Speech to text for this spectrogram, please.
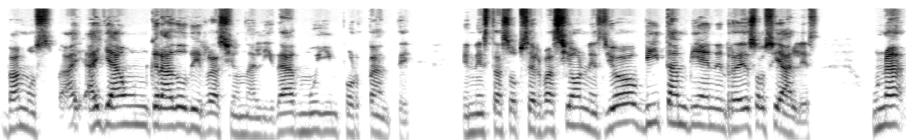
vamos, hay ya un grado de irracionalidad muy importante en estas observaciones. Yo vi también en redes sociales una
